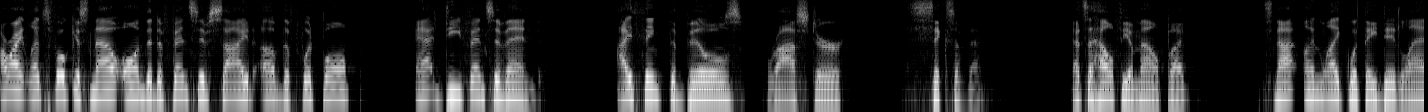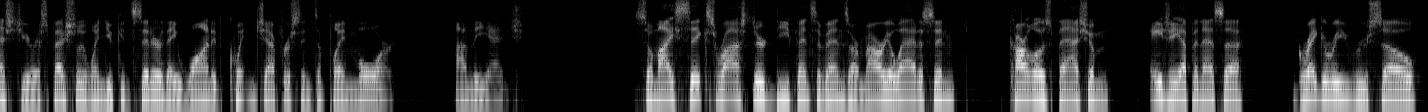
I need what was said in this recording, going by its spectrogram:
All right, let's focus now on the defensive side of the football. At defensive end, I think the Bills roster six of them. That's a healthy amount, but it's not unlike what they did last year, especially when you consider they wanted Quinton Jefferson to play more on the edge. So my six roster defensive ends are Mario Addison, Carlos Basham, AJ Epenesa, Gregory Rousseau,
